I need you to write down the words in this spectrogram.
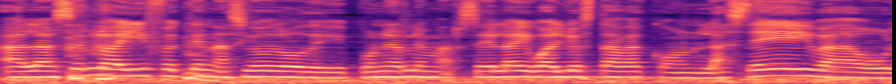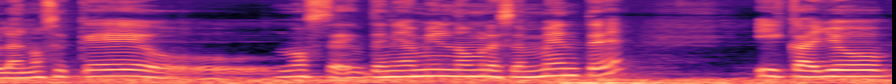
al hacerlo ahí fue que nació lo de ponerle Marcela. Igual yo estaba con la Ceiba o la no sé qué, o no sé, tenía mil nombres en mente. Y cayó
